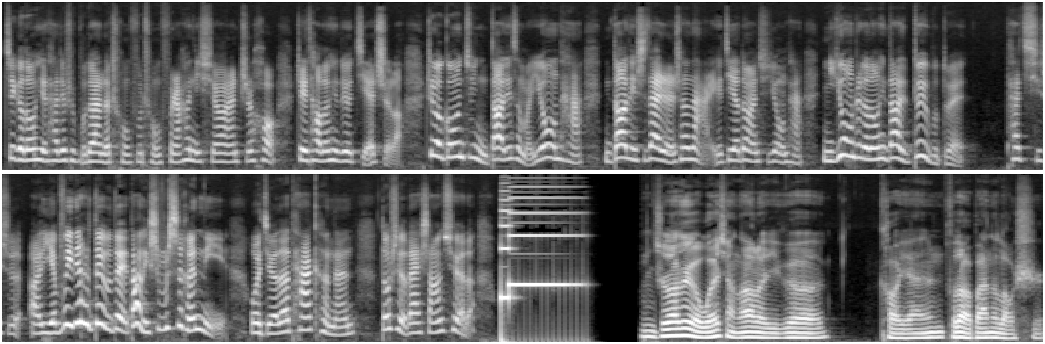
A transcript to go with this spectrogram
这个东西它就是不断的重复重复，然后你学完之后这套东西就截止了。这个工具你到底怎么用它？你到底是在人生哪一个阶段去用它？你用这个东西到底对不对？它其实啊也不一定是对不对，到底适不适合你？我觉得它可能都是有待商榷的。你说到这个，我也想到了一个考研辅导班的老师。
